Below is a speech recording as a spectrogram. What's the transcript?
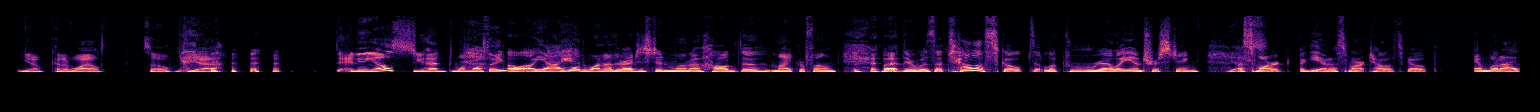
you know kind of wild. So yeah. Anything else? You had one more thing? Oh, oh, yeah, I had one other. I just didn't want to hog the microphone, but there was a telescope that looked really interesting. Yes. A smart, again, a smart telescope. And what I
